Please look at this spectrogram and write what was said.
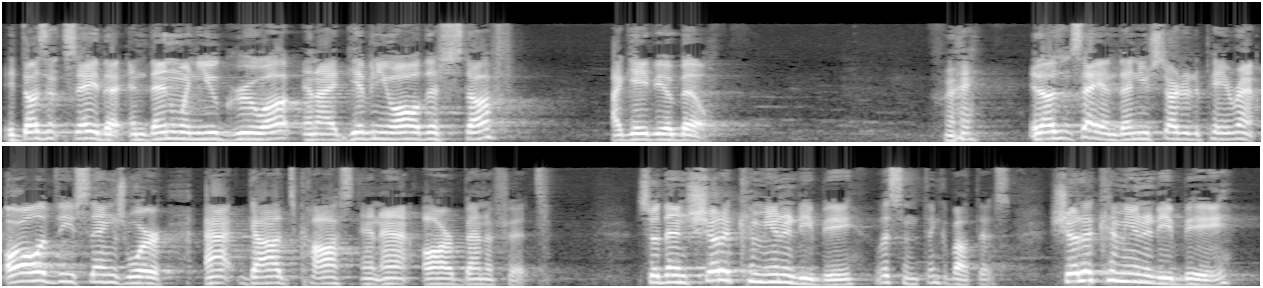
it doesn't say that, and then when you grew up and I had given you all this stuff, I gave you a bill. Right? It doesn't say, and then you started to pay rent. All of these things were at God's cost and at our benefit. So then, should a community be, listen, think about this. Should a community be,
